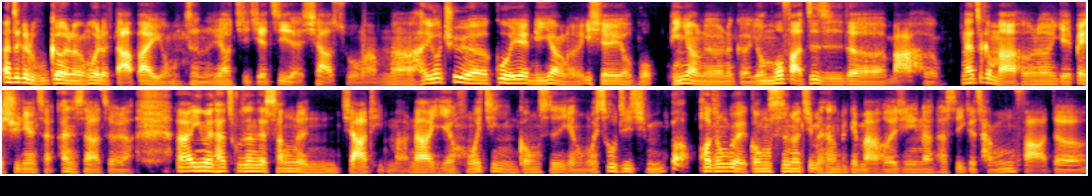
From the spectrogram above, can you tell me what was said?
那这个卢各呢，为了打败勇者呢，要集结自己的下属嘛，那他又去了过夜领养了一些有魔领养了那个有魔法资质的马盒。那这个马盒呢，也被训练成暗杀者了啊，因为他出生在商人家庭嘛，那也很会经营公司，也很会收集情报。化妆柜公司呢，基本上都给马盒经营。那她是一个长发的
